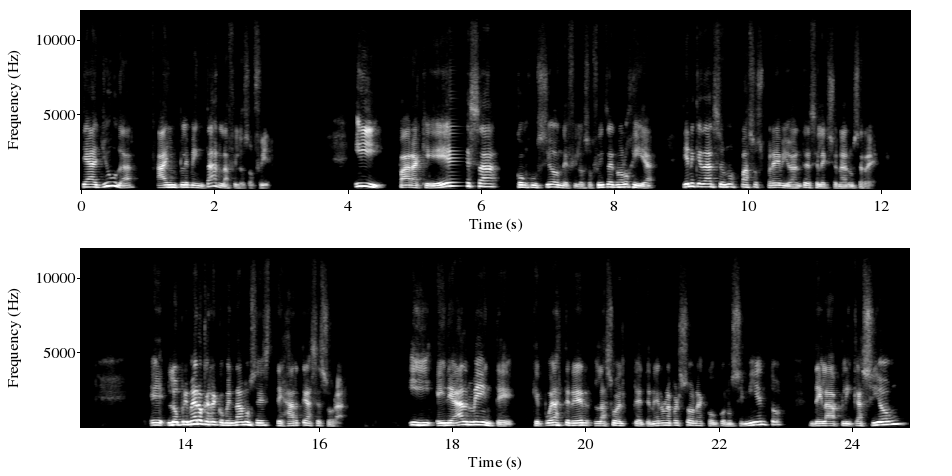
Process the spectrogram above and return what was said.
te ayuda a implementar la filosofía. Y para que esa conjunción de filosofía y tecnología tiene que darse unos pasos previos antes de seleccionar un CRM. Eh, lo primero que recomendamos es dejarte asesorar. Y idealmente que puedas tener la suerte de tener una persona con conocimiento de la aplicación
